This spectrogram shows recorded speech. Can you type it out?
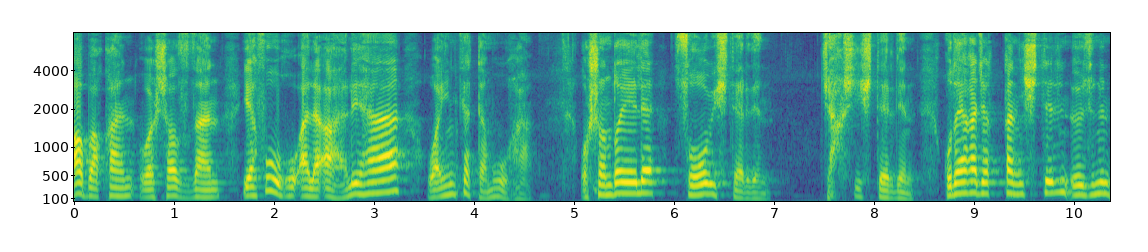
أبقا وشظا يفوه على أهلها وإن كتموها ошондой эле сооп иштердин жакшы иштердин кудайга жаккан иштердин өзүнүн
